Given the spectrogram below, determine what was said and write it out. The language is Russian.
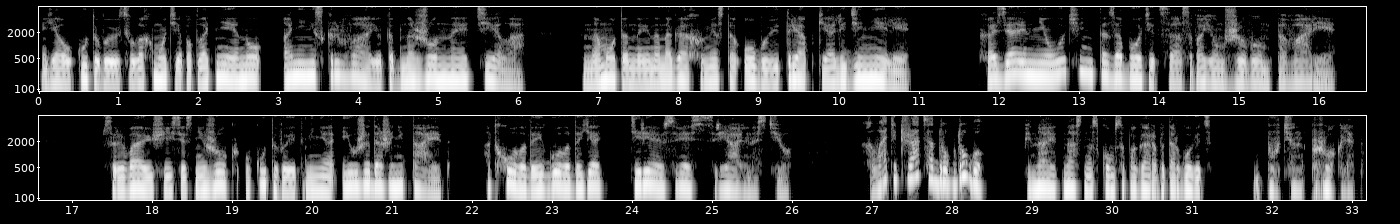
Я укутываюсь в лохмотья поплотнее, но они не скрывают обнаженное тело. Намотанные на ногах вместо обуви тряпки оледенели, Хозяин не очень-то заботится о своем живом товаре. Срывающийся снежок укутывает меня и уже даже не тает. От холода и голода я теряю связь с реальностью. «Хватит жаться друг к другу!» — пинает нас носком сапога работорговец. Будь он проклят!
